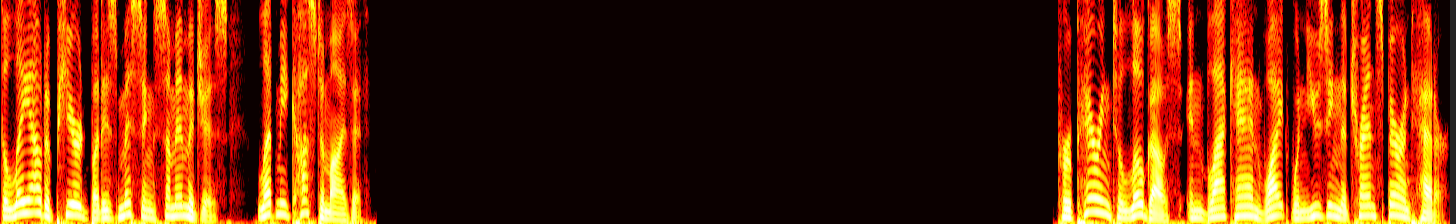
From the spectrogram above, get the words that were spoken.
The layout appeared but is missing some images. Let me customize it. Preparing to logos in black and white when using the transparent header.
